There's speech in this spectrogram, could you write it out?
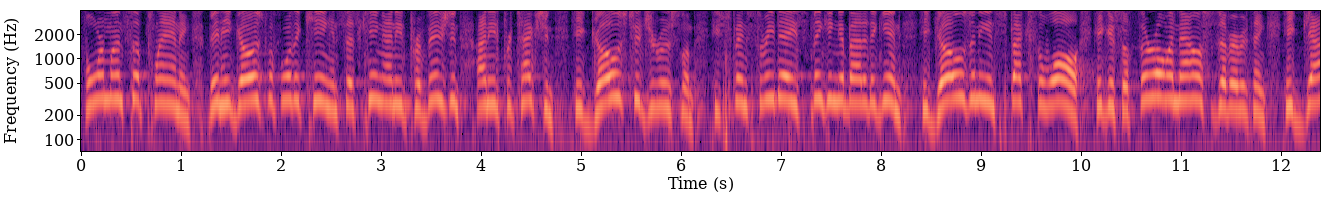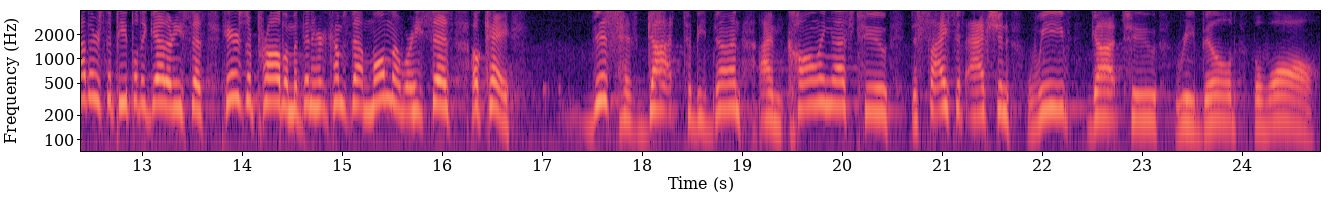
four months of planning. Then he goes before the king and says, King, I need provision, I need protection. He goes to Jerusalem. He spends three days thinking about it again. He goes and he inspects the wall. He gets a thorough analysis of everything. He gathers the people together and he says, Here's a problem. But then here comes that moment where he says, Okay, this has got to be done. I'm calling us to decisive action. We've got to rebuild the wall.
